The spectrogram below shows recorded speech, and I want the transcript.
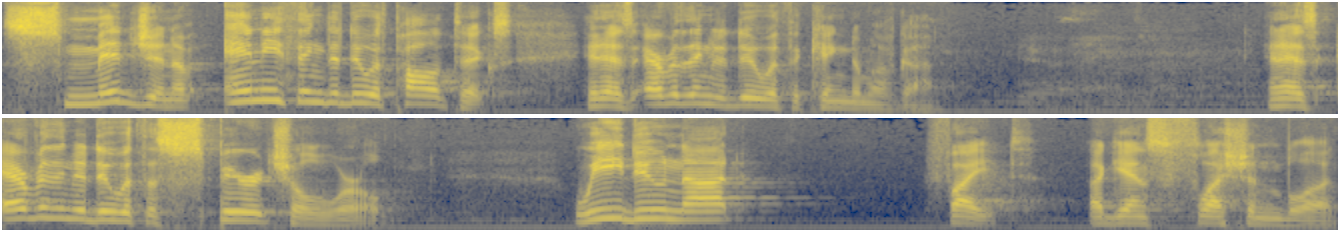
smidgen of anything to do with politics. It has everything to do with the kingdom of God and has everything to do with the spiritual world. We do not fight against flesh and blood,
